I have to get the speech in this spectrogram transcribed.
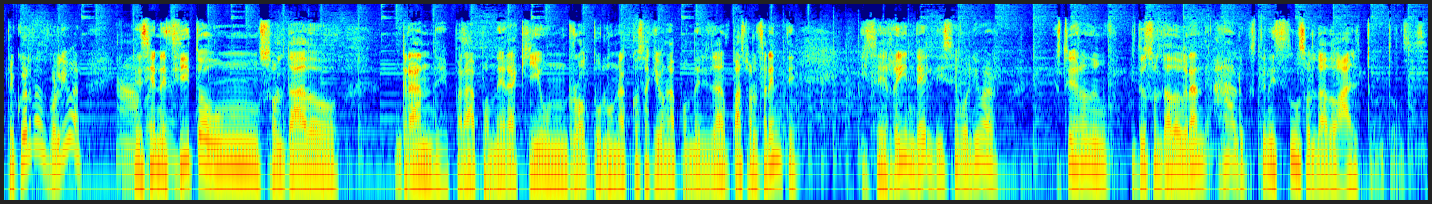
¿Te acuerdas, Bolívar? Ah, Decía, bueno. necesito un soldado grande para poner aquí un rótulo, una cosa que iban a poner y dar un paso al frente. Y se rinde él, dice Bolívar. Estoy hablando de un, de un soldado grande. Ah, lo que usted necesita es un soldado alto, entonces.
